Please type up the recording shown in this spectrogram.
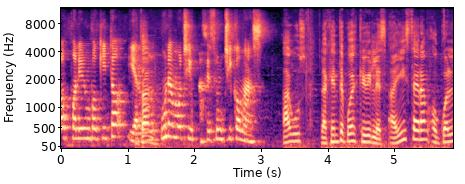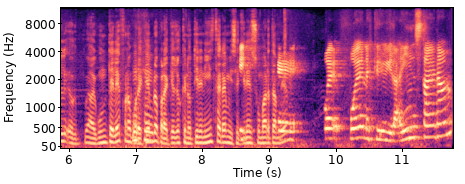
dos poner un poquito y una mochi más, es un chico más. Agus, la gente puede escribirles a Instagram o cuál, algún teléfono, por ejemplo, para aquellos que no tienen Instagram y se quieren sumar también. Eh, pueden escribir a Instagram,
